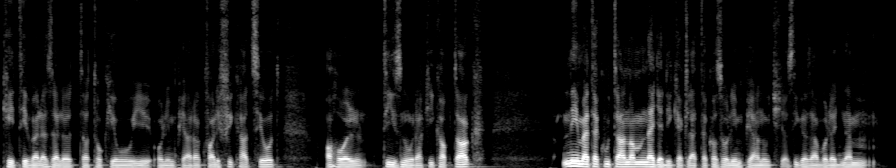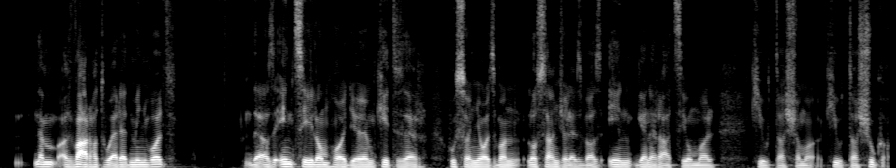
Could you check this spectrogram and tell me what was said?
két évvel ezelőtt a Tokiói olimpiára kvalifikációt, ahol 10 0 kikaptak. Németek utána negyedikek lettek az olimpián, úgyhogy az igazából egy nem, nem az várható eredmény volt, de az én célom, hogy 2028-ban Los Angelesbe az én generációmmal kiutassuk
